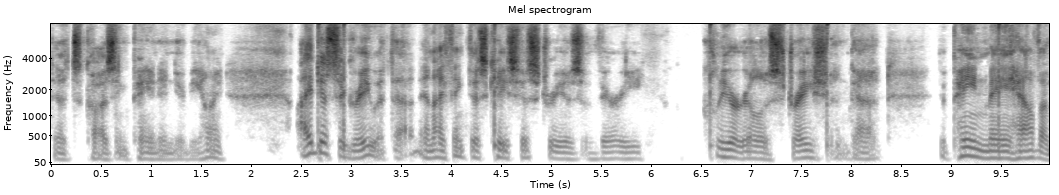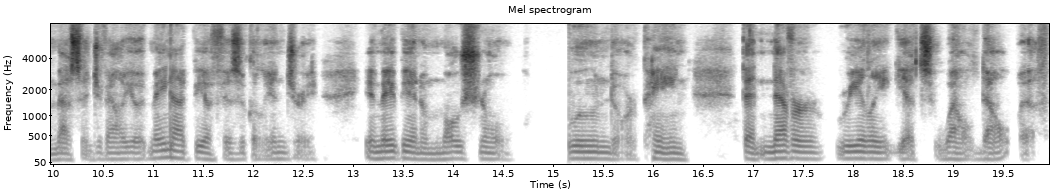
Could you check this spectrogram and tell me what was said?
that's causing pain in your behind. I disagree with that. And I think this case history is a very clear illustration that the pain may have a message value. It may not be a physical injury. It may be an emotional wound or pain that never really gets well dealt with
